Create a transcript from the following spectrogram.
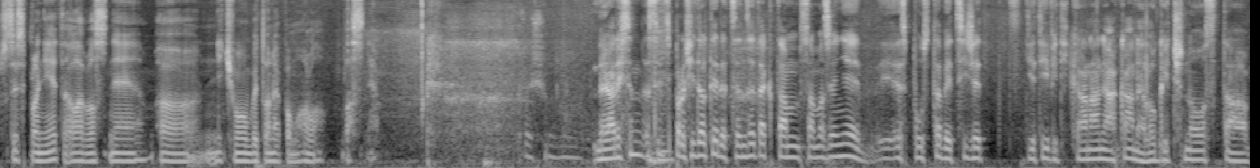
si splnit, ale vlastně uh, ničemu by to nepomohlo vlastně. No já když jsem si pročítal ty recenze, tak tam samozřejmě je spousta věcí, že děti vytýkána nějaká nelogičnost a,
